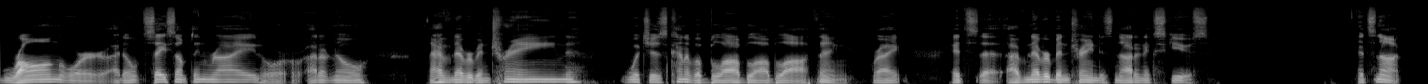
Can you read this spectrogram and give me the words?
wrong or I don't say something right or, I don't know. I have never been trained which is kind of a blah blah blah thing, right? It's uh, I've never been trained is not an excuse. It's not.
